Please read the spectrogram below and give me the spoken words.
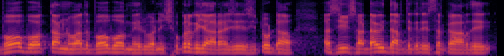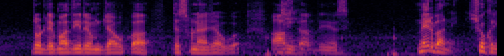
ਬਹੁਤ ਬਹੁਤ ਧੰਨਵਾਦ ਬਹੁਤ ਬਹੁਤ ਮਿਹਰਬਾਨੀ ਸ਼ੁਕਰਗੁਜ਼ਾਰ ਹਾਂ ਜੀ ਅਸੀਂ ਤੁਹਾਡਾ ਅਸੀਂ ਸਾਡਾ ਵੀ ਦਰਦ ਕਿਤੇ ਸਰਕਾਰ ਦੇ ਤੁਹਾਡੇ ਮਾਧਿਅਮ ਜਾਊਗਾ ਤੇ ਸੁਣਿਆ ਜਾਊਗਾ। ਆਸ ਜੀ। ਕਰਦੇ ਹਾਂ ਅਸੀਂ। ਮਿਹਰਬਾਨੀ ਸ਼ੁਕਰੀਆ।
